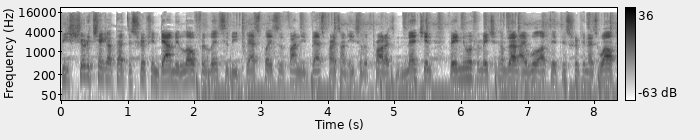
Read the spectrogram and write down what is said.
Be sure to check out that description down below for links to the best places to find the best price on each of the products mentioned. If any new information comes out, I will update the description as well.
